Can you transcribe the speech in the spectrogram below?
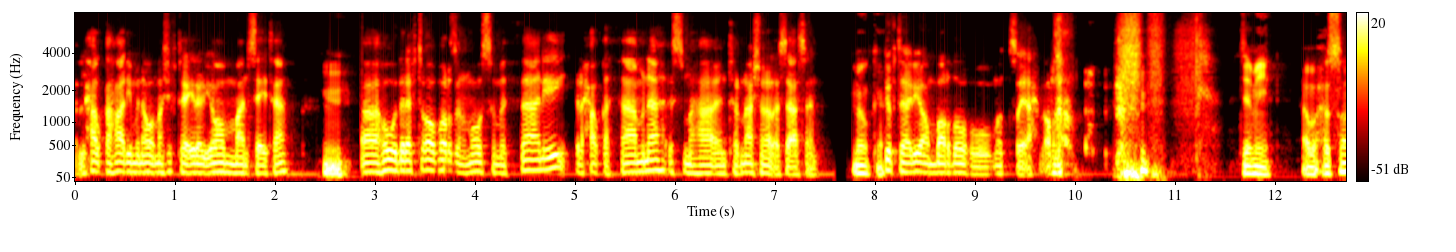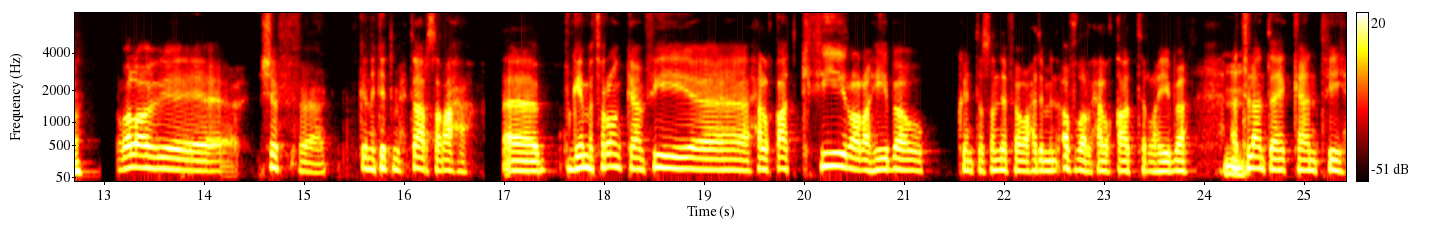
الحلقة هذه من أول ما شفتها إلى اليوم ما نسيتها. آه هو The Leftovers الموسم الثاني الحلقة الثامنة اسمها International Assassin okay. شفتها اليوم برضه ومتصيح برضه جميل. أبو حصة؟ والله في- شوف كنا كنت محتار صراحة. آه، في Game of Thrones كان في آه، حلقات كثيرة رهيبة وكنت أصنفها واحدة من أفضل الحلقات الرهيبة. أتلانتا كانت فيه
